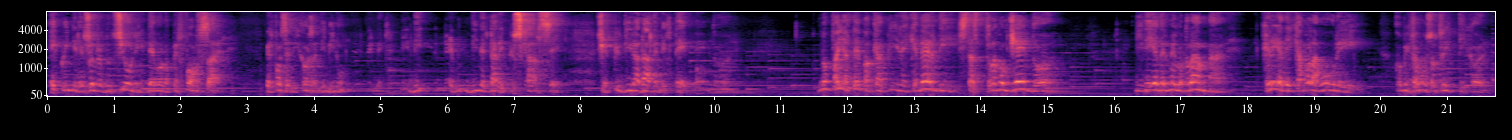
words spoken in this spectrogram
e quindi le sue produzioni devono per forza, per forza di cosa diminuire di diventare più scarse, cioè più diradate nel tempo. Non fai a tempo a capire che Verdi sta stravolgendo l'idea del melodramma, crea dei capolavori come il famoso trittico,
